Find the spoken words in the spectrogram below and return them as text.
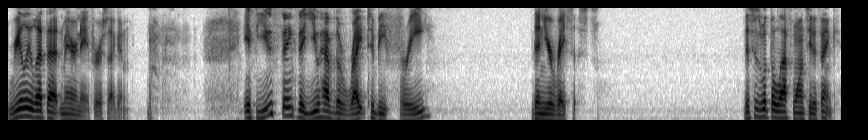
Really let that marinate for a second. if you think that you have the right to be free, then you're racist. This is what the left wants you to think.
